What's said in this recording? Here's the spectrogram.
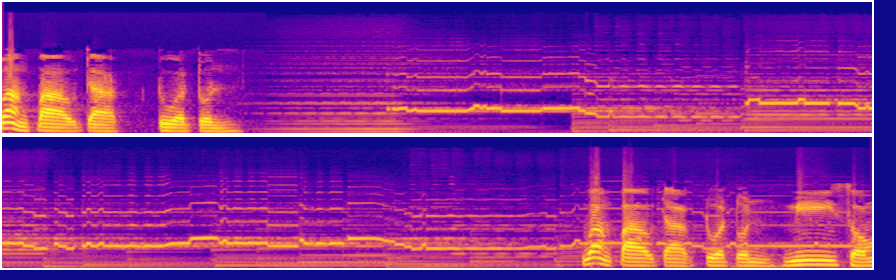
ว่างเปล่าจากตัวตน ว่างเปล่าจากตัวตนมีสอง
